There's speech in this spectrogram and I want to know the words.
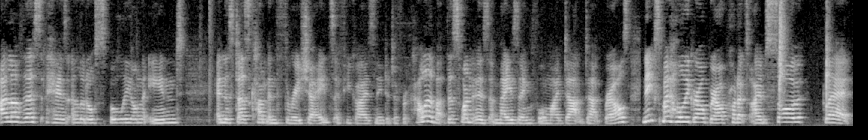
I love this. It has a little spoolie on the end and this does come in three shades if you guys need a different colour but this one is amazing for my dark dark brows. Next my Holy Grail brow product. I am so glad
